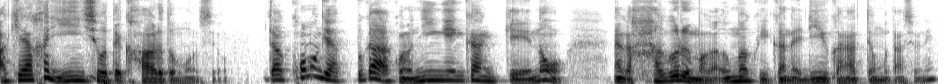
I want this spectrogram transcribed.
明らかに印象って変わると思うんですよ。だからこのギャップがこの人間関係のなんか歯車がうまくいかない理由かなって思ったんですよね。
